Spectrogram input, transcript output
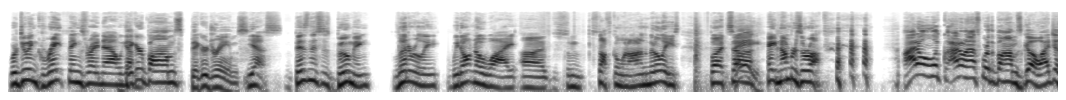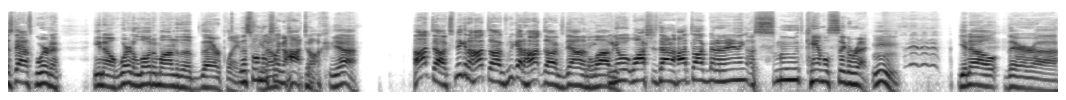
We're doing great things right now. We got Bigger bombs, bigger dreams. yes, business is booming. Literally, we don't know why. Uh, there's some stuff going on in the Middle East, but uh, Hey. hey, numbers are up. I don't look. I don't ask where the bombs go. I just ask where to, you know, where to load them onto the, the airplanes. This one looks like a hot dog. yeah. Hot dogs. Speaking of hot dogs, we got hot dogs down in the lobby. You know what washes down a hot dog better than anything? A smooth Camel cigarette. Mm. You know they're uh,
